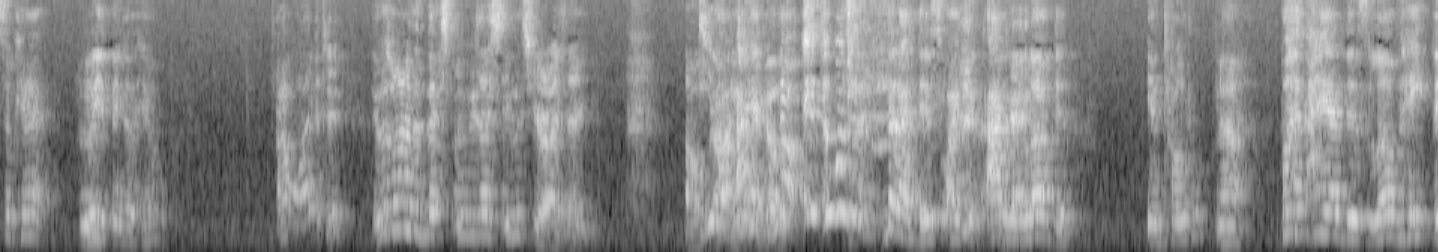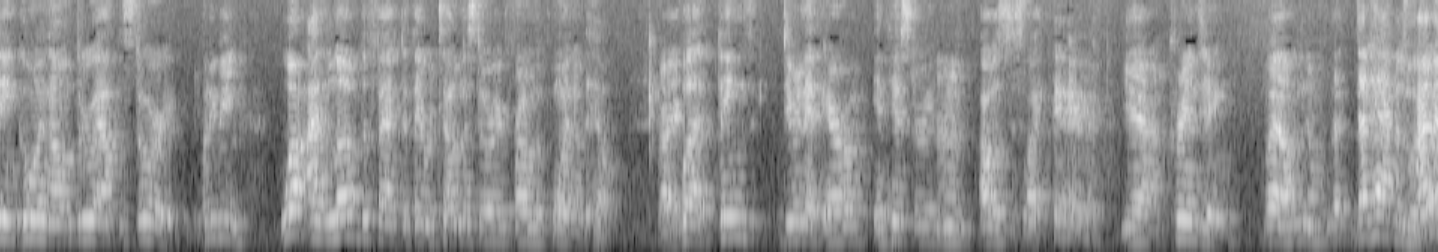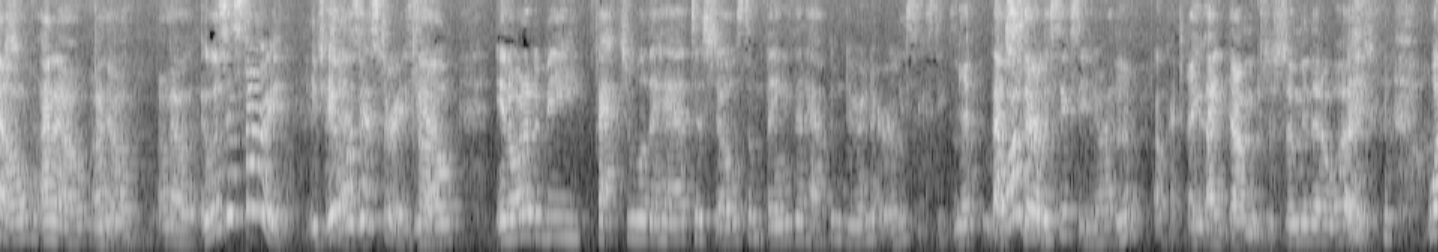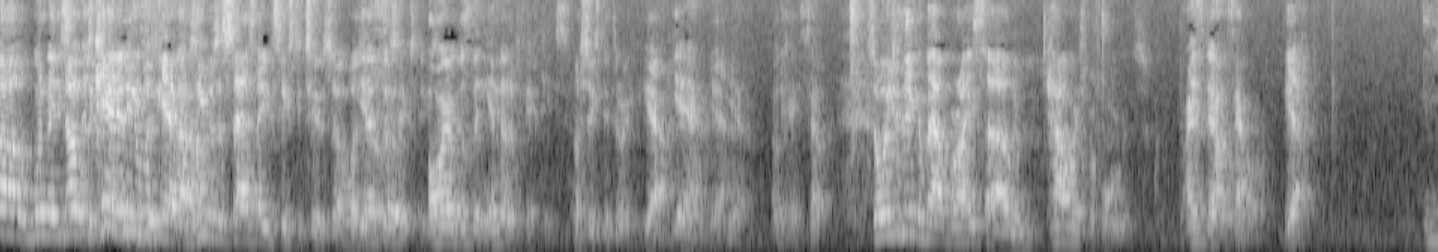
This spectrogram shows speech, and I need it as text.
So, Catt, what do you think of the help? I liked it. It was one of the best movies I've seen this year, I think. Oh You know, God, I here had, we go. no, it, it wasn't that I disliked it. I Okay. loved it in total. No. But I had this love hate thing going on throughout the story. What do you mean? Well, I love the fact that they were telling the story from the point of the help. Right. But things during that era in history, Mhm. I was just like, eh, yeah. cringing. Well, you know that that happens with I us. know, I know, I know. I know. It was history. It It was history. So, in order to be factual, they had to show some things that happened during the early 60s. Yeah, That was the early 60s, right? Mhm. Okay. I, I, I'm assuming that it was. Well, when they no, the Kennedy Kennedys was yeah, because he was assassinated in '62, so it was yeah, the so, early '60s. or it was the end of the 50s. or '63. Yeah. Yeah, Yeah. yeah. Okay, so So, what did you think about Bryce um, Howard's performance? Bryce Dallas Howard. Yeah.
